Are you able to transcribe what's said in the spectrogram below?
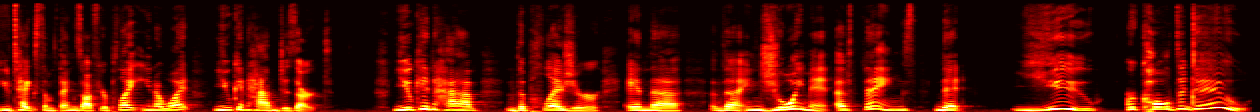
You take some things off your plate, you know what? You can have dessert. You can have the pleasure and the the enjoyment of things that you are called to do.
